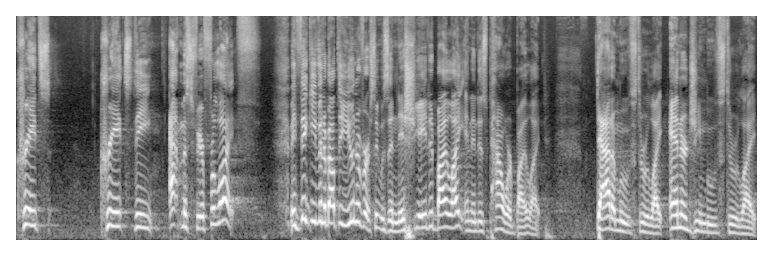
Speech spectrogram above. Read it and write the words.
creates, creates the atmosphere for life. I mean, think even about the universe. It was initiated by light and it is powered by light. Data moves through light, energy moves through light.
